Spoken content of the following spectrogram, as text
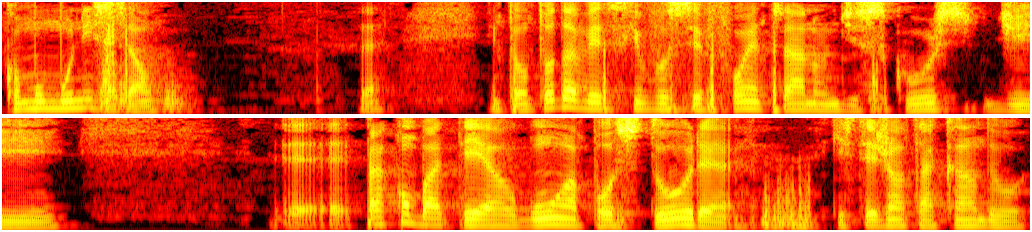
como munição. Né? Então, toda vez que você for entrar num discurso de é, para combater alguma postura que estejam atacando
